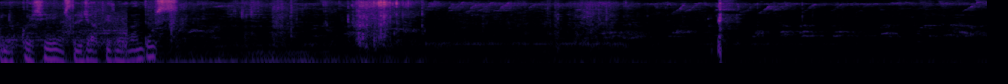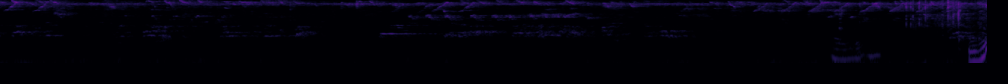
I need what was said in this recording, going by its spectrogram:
Ano ko si Mr. Jacket mga kantors. Tago.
